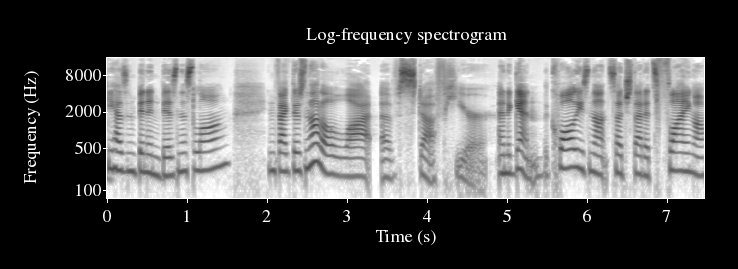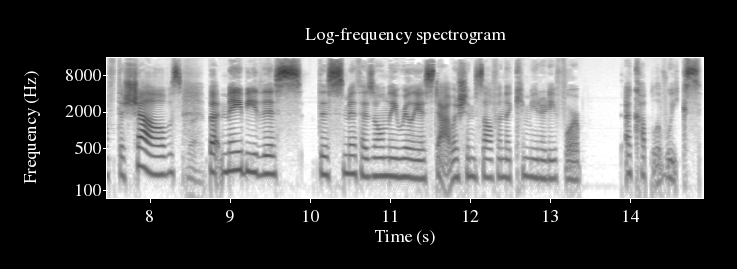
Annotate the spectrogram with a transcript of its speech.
he hasn't been in business long. In fact, there's not a lot of stuff here. And again, the quality's not such that it's flying off the shelves, but maybe this this smith has only really established himself in the community for a couple of weeks.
